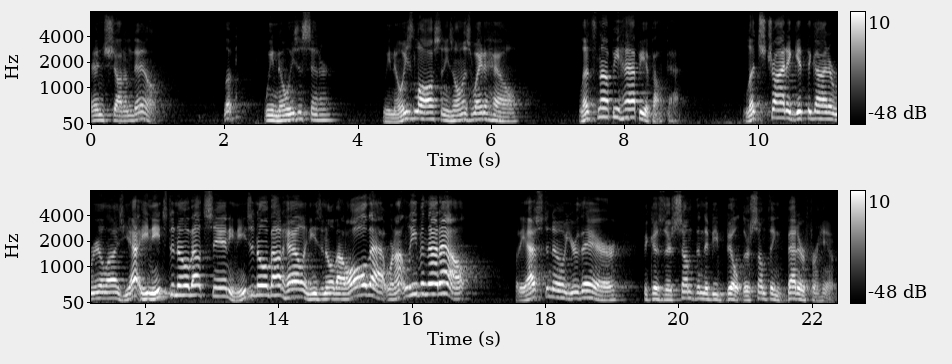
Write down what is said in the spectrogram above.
and shut him down. Look, we know he's a sinner. We know he's lost and he's on his way to hell. Let's not be happy about that. Let's try to get the guy to realize, yeah, he needs to know about sin. He needs to know about hell. He needs to know about all that. We're not leaving that out. But he has to know you're there because there's something to be built. There's something better for him.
